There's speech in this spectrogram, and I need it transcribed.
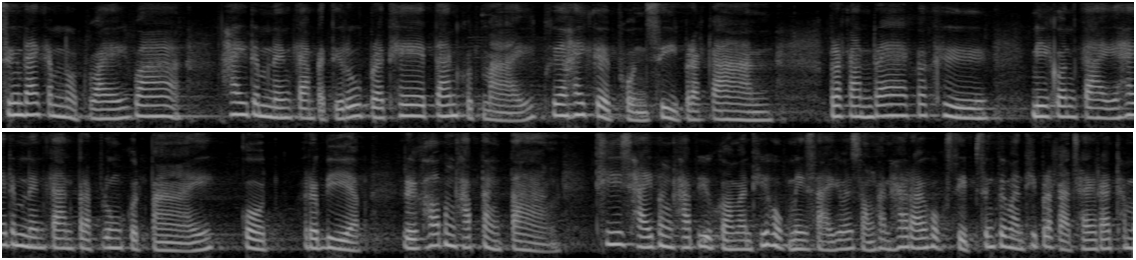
ซึ่งได้กำหนดไว้ว่า ให้ดำเนินการปฏิรูปประเทศด้านกฎหมาย เพื่อให้เกิดผล 4 ประการ ประการแรกก็คือ มีกลไกให้ดำเนินการปรับปรุงกฎหมาย กฎ ระเบียบ หรือข้อบังคับต่างๆ ที่ใช้บังคับอยู่ก่อนวันที่ 6 เมษายน 2560 ซึ่งเป็นวันที่ประกาศใช้รัฐธรรม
